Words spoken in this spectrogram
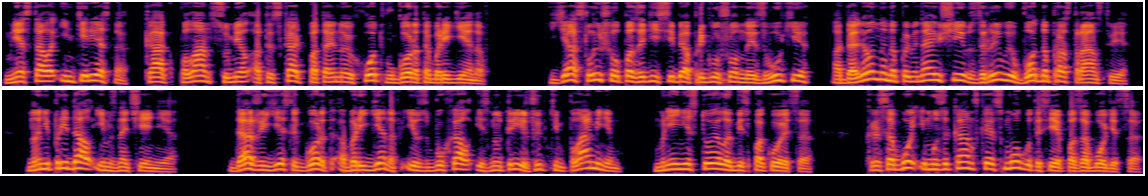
Мне стало интересно, как план сумел отыскать потайной ход в город аборигенов. Я слышал позади себя приглушенные звуки, отдаленно напоминающие взрывы в водном пространстве, но не придал им значения. Даже если город аборигенов и взбухал изнутри жидким пламенем, мне не стоило беспокоиться – Крысобой и музыкантская смогут о себе позаботиться.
